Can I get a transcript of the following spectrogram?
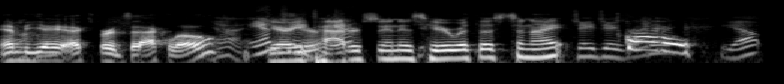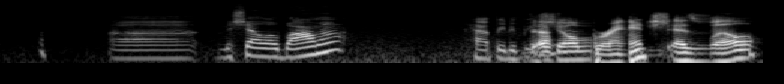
NBA expert Zach Lowe. Uh-huh. Yeah, and Gary JJ Patterson is here with us tonight. JJ Squirrel. Yep. Uh, Michelle Obama. Happy to be Michelle Branch as well.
